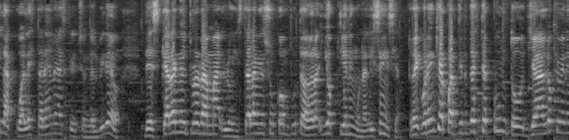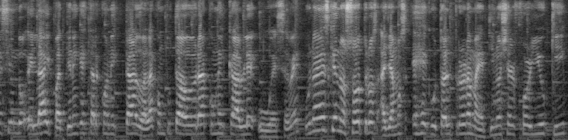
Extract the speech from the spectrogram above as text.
la cual estará en la descripción del video descargan el programa, lo instalan en su computadora y obtienen una licencia. Recuerden que a partir de este punto ya lo que viene siendo el iPad tiene que estar conectado a la computadora con el cable USB. Una vez que nosotros hayamos ejecutado el programa de TinoShare for You Key,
